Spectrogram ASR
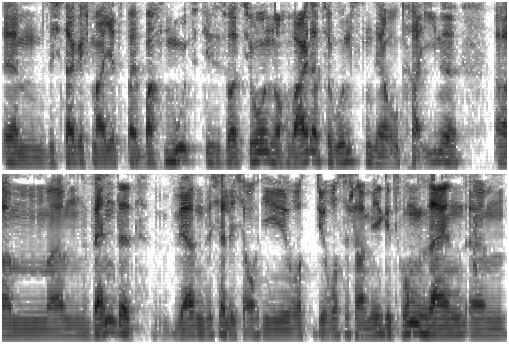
ähm, sich, sage ich mal, jetzt bei Bachmut die Situation noch weiter zugunsten der Ukraine ähm, ähm, wendet, werden sicherlich auch die, die russische Armee gezwungen sein, ähm,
